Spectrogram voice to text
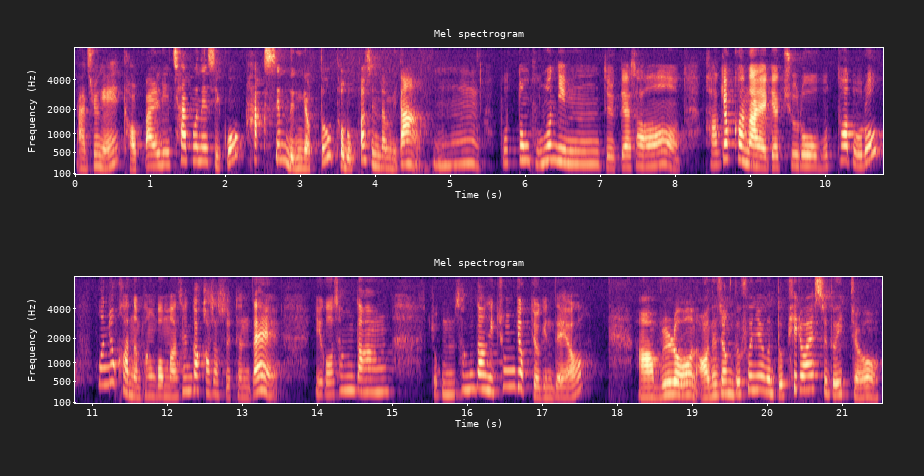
나중에 더 빨리 차분해지고 학습 능력도 더 높아진답니다. 음, 보통 부모님들께서 가격한 아이에게 주로 못하도록 훈육하는 방법만 생각하셨을 텐데 이거 상당 조금 상당히 충격적인데요. 아, 물론 어느 정도 훈육은 또 필요할 수도 있죠.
